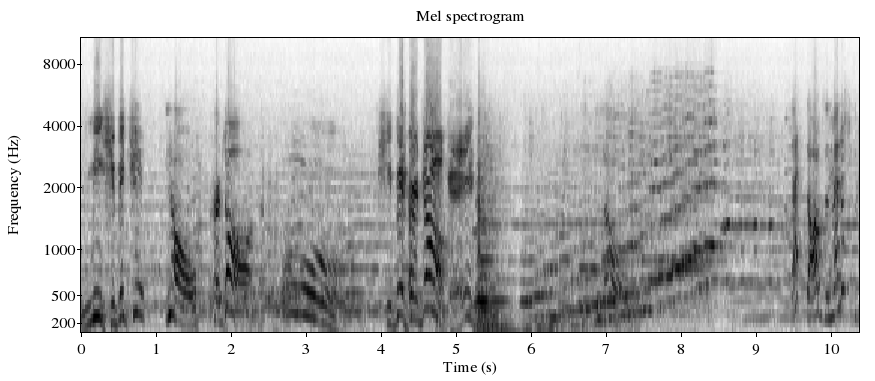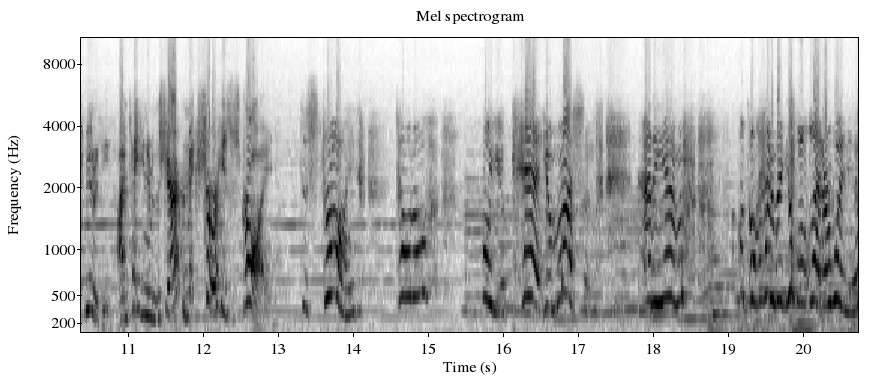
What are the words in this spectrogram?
Me, she bit you? No, her dog. She bit her dog, eh? No. That dog's a menace to the community. I'm taking him to the sheriff and make sure he's destroyed. Destroyed? Toto? Oh, you can't. You mustn't. Auntie M, Uncle Henry, you won't let her, will you?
